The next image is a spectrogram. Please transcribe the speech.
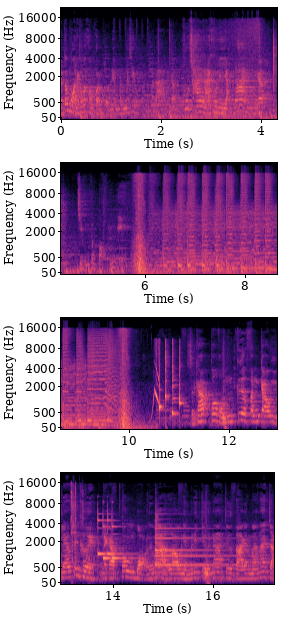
ต่ต้องบอกนะครับว่าของขวัญผมเนี่ยมันไม่ใช่ของขวัญธรรมดานะครับผู้ชายหลายคนเนี่ยอยากได้นะครับจิ๋มกระป๋องนั่นเองสวัสดีครับพวกผมเกื้อฟันเกาอีกแล้วเช่นเคยนะครับ ต้องบอกเลยว่าเราเนี่ยไม่ได้เจอหน้าเจอตากันมาน่าจะ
